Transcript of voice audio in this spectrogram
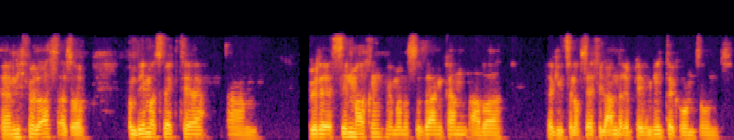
ja. Nicht nur das, also von dem Aspekt her ähm, würde es Sinn machen, wenn man das so sagen kann, aber da gibt es ja noch sehr viele andere Pläne im Hintergrund und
